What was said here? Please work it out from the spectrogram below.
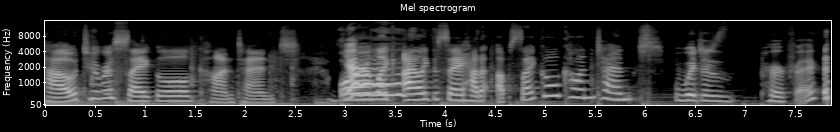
how to recycle content. Or like I like to say how to upcycle content. Which is perfect.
